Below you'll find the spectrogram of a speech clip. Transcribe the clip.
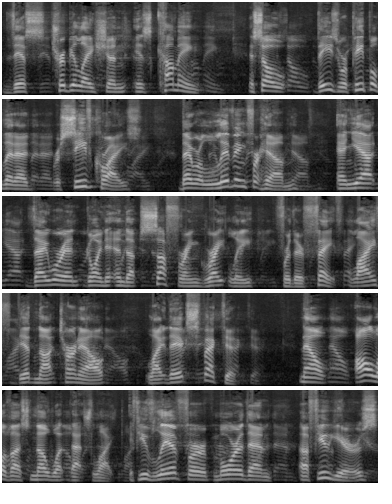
This tribulation is coming. And so these were people that had received Christ, they were living for Him and yet they were in, going to end up suffering greatly for their faith. Life did not turn out like they expected. Now, all of us know what that's like. If you've lived for more than a few years,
